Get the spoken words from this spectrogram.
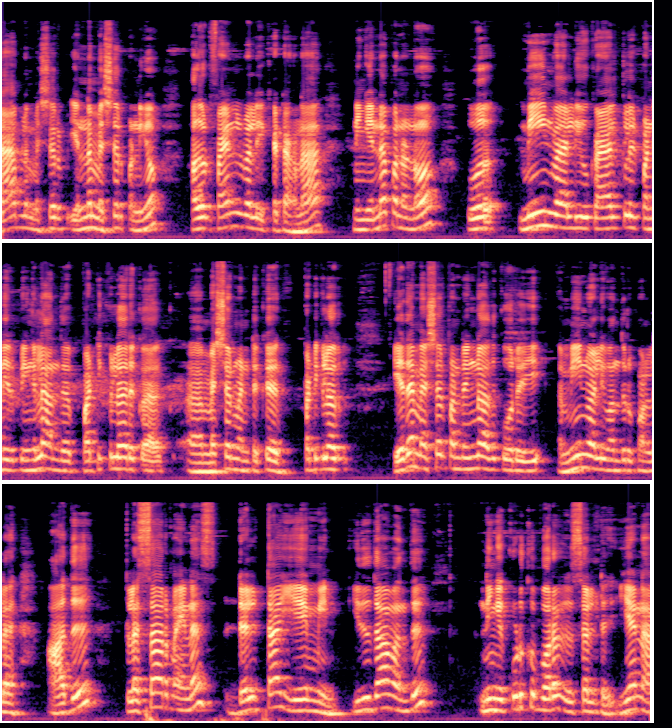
லேபில் மெஷர் என்ன மெஷர் பண்ணியோ அதோட ஃபைனல் வேல்யூ கேட்டாங்கன்னா நீங்கள் என்ன பண்ணணும்? மீன் வேல்யூ கால்குலேட் பண்ணியிருப்பீங்களா அந்த பர்டிகுலர் மெஷர்மெண்ட்டுக்கு பர்டிகுலர் எதை மெஷர் பண்ணுறீங்களோ அதுக்கு ஒரு மீன் வேல்யூ வந்திருக்கும்ல. அது plus or minus delta A mean இதுதான் வந்து நீங்கள் கொடுக்க போகிற ரிசல்ட்டு ஏன்னா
